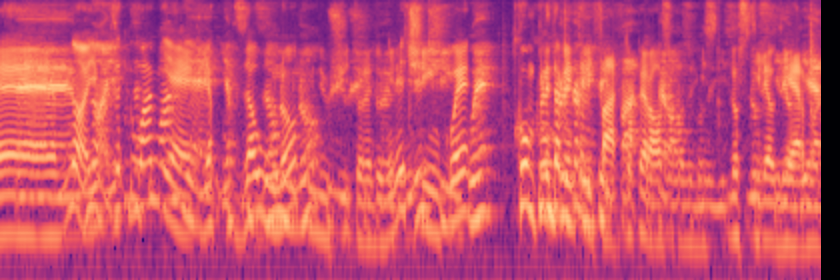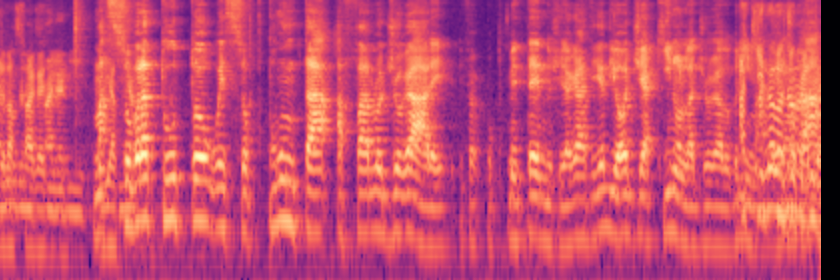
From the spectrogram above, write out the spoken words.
Eh, no, Yakuza Kiwami è Yakuza 1, quindi uscito nel 2005, completamente rifatto però secondo gli- lo stile odierno della saga di... Ma di Yakuza. soprattutto questo punta a farlo giocare, mettendoci la grafica di oggi, a chi non l'ha giocato A prima. chi non l'ha È giocato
